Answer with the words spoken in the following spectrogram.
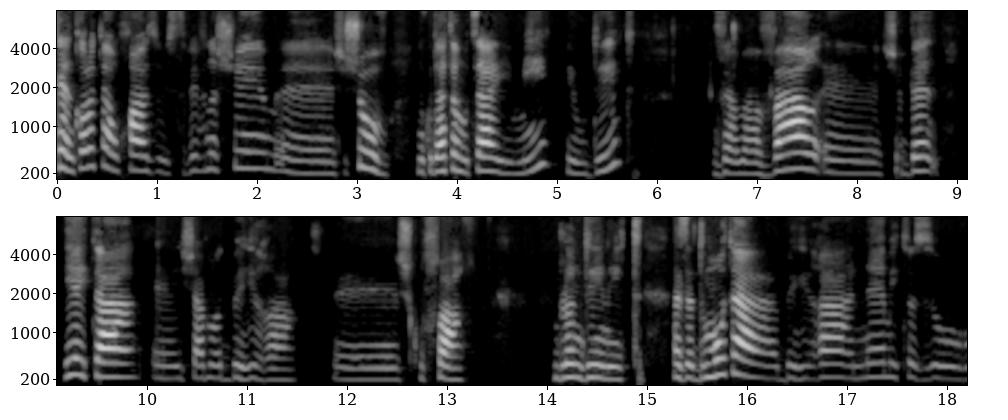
כן, כל התערוכה הזו היא סביב נשים, ששוב, נקודת המוצא היא מי, יהודית, והמעבר שבין, היא הייתה אישה מאוד בהירה, שקופה, בלונדינית, אז הדמות הבהירה, האנמית הזו,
